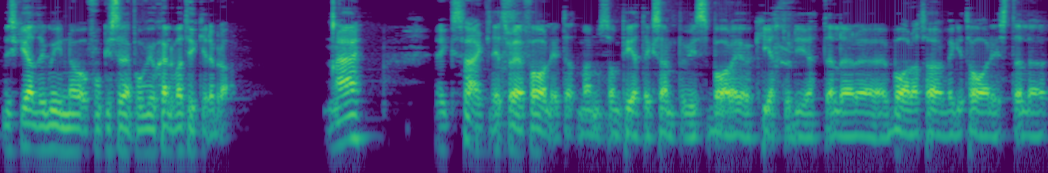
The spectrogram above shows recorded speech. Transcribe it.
Vi ska ju aldrig gå in och fokusera på vad vi själva tycker är bra. Nej, exakt. Det tror jag är farligt att man som Peter exempelvis bara gör ketodiet eller eh, bara tar vegetariskt eller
